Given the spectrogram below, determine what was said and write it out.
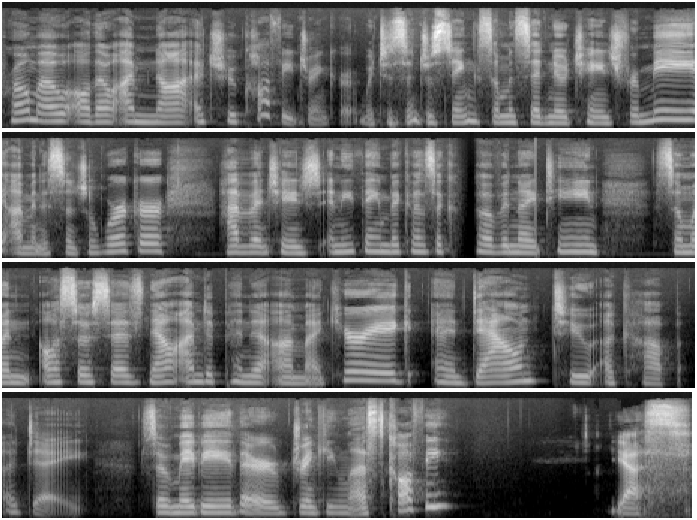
promo, although I'm not a true coffee drinker, which is interesting. Someone said, No change for me. I'm an essential worker. Haven't changed anything because of COVID 19. Someone also says, Now I'm dependent on my Keurig and down to a cup a day. So maybe they're drinking less coffee. Yes.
